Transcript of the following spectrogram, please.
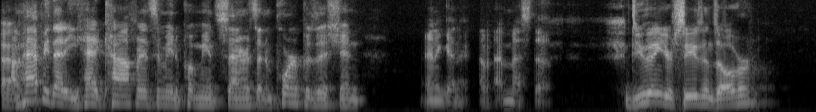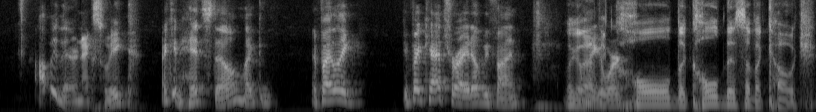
Uh, I'm happy that he had confidence in me to put me in center. It's an important position. And again, I, I messed up. Do you think your season's over? I'll be there next week. I can hit still. Like if I like if I catch right, I'll be fine. Look at I'll that. The work. cold, the coldness of a coach.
